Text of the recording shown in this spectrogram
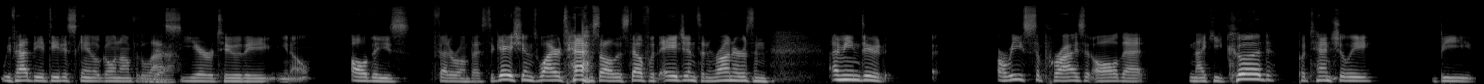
we've had the Adidas scandal going on for the last year or two. The, you know, all these federal investigations, wiretaps, all this stuff with agents and runners. And I mean, dude, are we surprised at all that Nike could potentially be,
